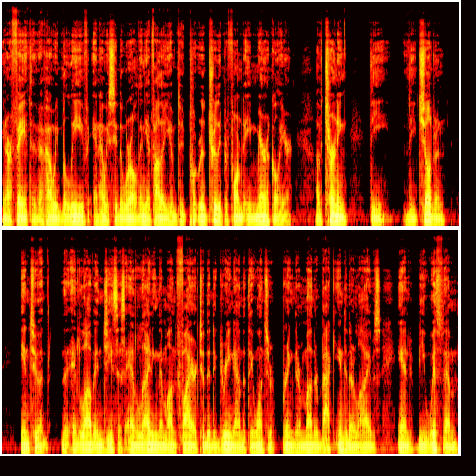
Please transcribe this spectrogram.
in our faith of how we believe and how we see the world. And yet, Father, you have truly performed a miracle here of turning the the children into a, a love in Jesus and lighting them on fire to the degree now that they want to bring their mother back into their lives and be with them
